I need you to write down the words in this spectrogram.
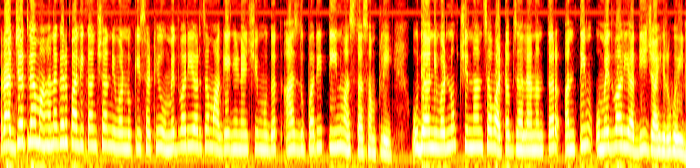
राज्यातल्या महानगरपालिकांच्या निवडणुकीसाठी उमेदवारी अर्ज मागे घेण्याची मुदत आज दुपारी तीन वाजता संपली. उद्या निवडणूक चिन्हांचं वाटप झाल्यानंतर अंतिम उमेदवार यादी जाहीर होईल.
